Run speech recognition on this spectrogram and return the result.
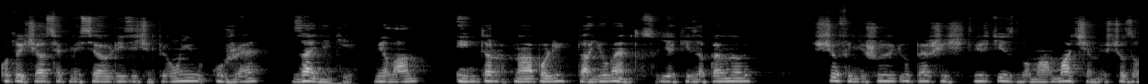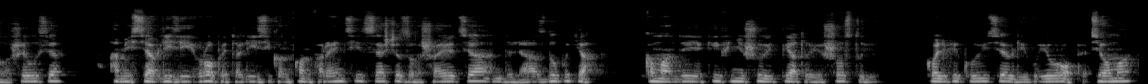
У той час як місця в лізі чемпіонів уже зайняті Мілан, Інтер, Наполі та Ювентус, які запевнили, що фінішують у першій четвірті з двома матчами, що залишилося, а місця в Лізі Європи та Лізі конференції все ще залишаються для здобуття. Команди, які фінішують п'ятою і шостою, кваліфікуються в Лігу Європи. Сьома,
